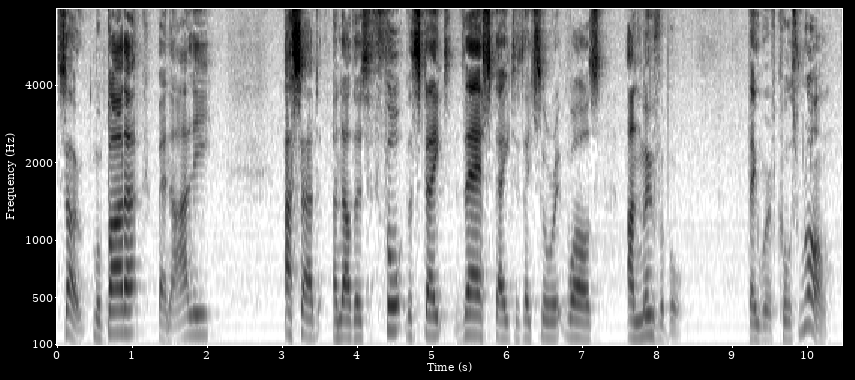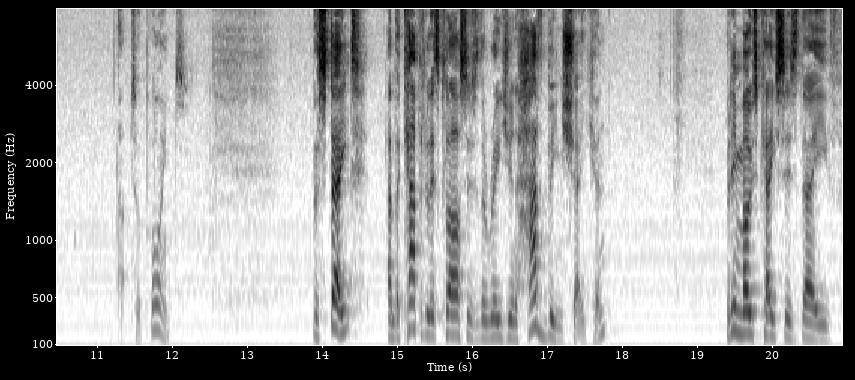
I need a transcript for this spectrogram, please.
So, Mubarak, Ben Ali, Assad, and others thought the state, their state as they saw it, was unmovable. They were, of course, wrong up to a point. The state and the capitalist classes of the region have been shaken, but in most cases they've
